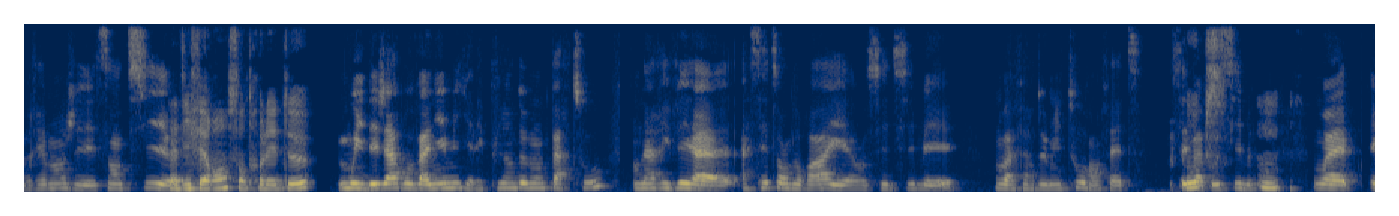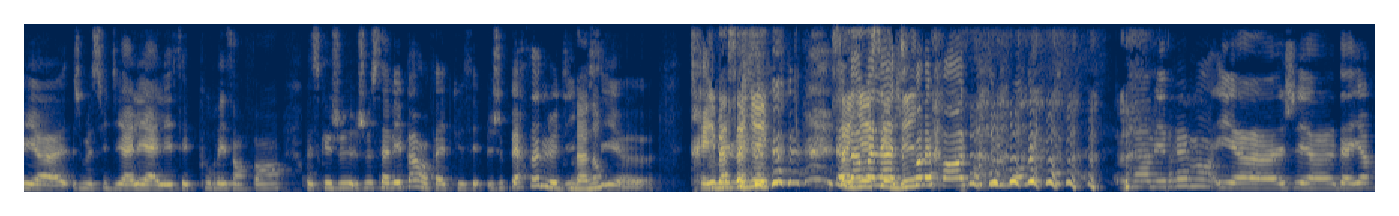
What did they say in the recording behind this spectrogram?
vraiment j'ai senti... La différence entre les deux? Oui, déjà, Rovaniemi, il y avait plein de monde partout. On est arrivé à, cet endroit et on s'est dit, mais on va faire demi-tour en fait. C'est pas possible. Mm. Ouais. Et euh, je me suis dit, allez, allez, c'est pour les enfants. Parce que je, je savais pas en fait que c'est. Je, personne le dit. Bah non. C'est euh, très. Et eh bah ça y est. ça et y ben est, c'est dit. la parole pour tout le monde. non, mais vraiment. Et euh, j'ai d'ailleurs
